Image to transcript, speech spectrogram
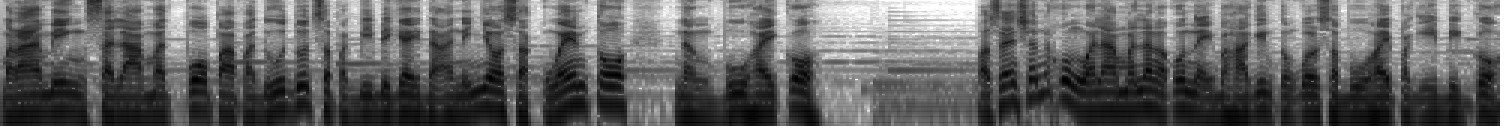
Maraming salamat po papadudot sa pagbibigay daan ninyo sa kwento ng buhay ko. Pasensya na kung wala man lang ako na ibahaging tungkol sa buhay pag-ibig ko.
